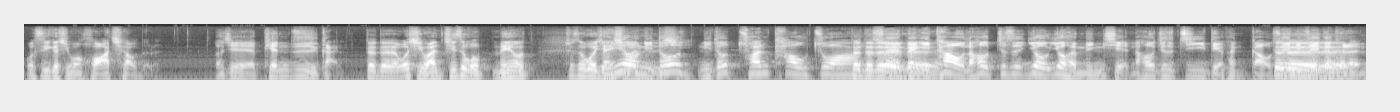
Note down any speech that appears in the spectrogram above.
我是一个喜欢花俏的人，而且偏日感。对对对，我喜欢。其实我没有。就是我以前没有，你都你都穿套装，对对对，所以每一套，然后就是又又很明显，然后就是记忆点很高，所以你这个可能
